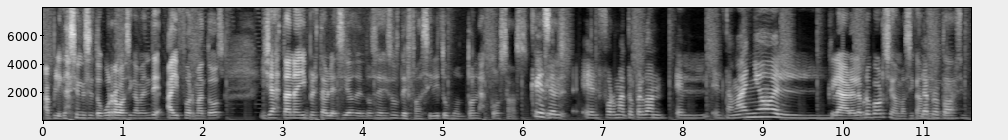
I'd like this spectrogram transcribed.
aplicación que se te ocurra, básicamente, hay formatos y ya están ahí preestablecidos, entonces eso te facilita un montón las cosas. ¿Qué es el, el formato, perdón? El, el tamaño, el... Claro, la proporción, básicamente. La proporción.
